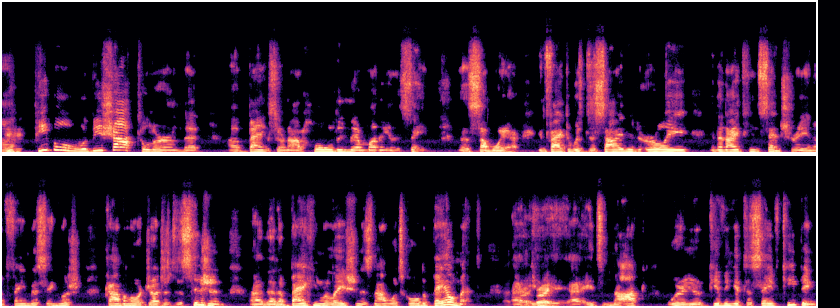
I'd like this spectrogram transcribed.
Uh, people would be shocked to learn that uh, banks are not holding their money in a safe uh, somewhere. In fact, it was decided early in the 19th century in a famous English common law judge's decision uh, that a banking relation is not what's called a bailment. That's Uh, right. it- uh, it's not where you're giving it to safekeeping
